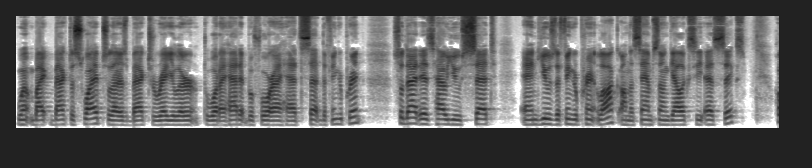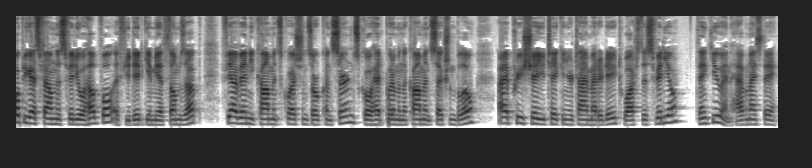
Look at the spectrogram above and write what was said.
Went back back to swipe, so that is back to regular to what I had it before I had set the fingerprint. So that is how you set and use the fingerprint lock on the Samsung Galaxy S6. Hope you guys found this video helpful. If you did, give me a thumbs up. If you have any comments, questions, or concerns, go ahead put them in the comments section below. I appreciate you taking your time out of day to watch this video. Thank you and have a nice day.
